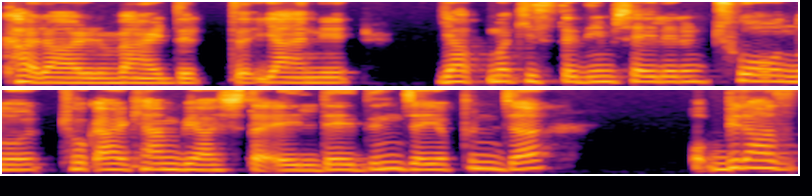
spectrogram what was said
kararı verdirtti. Yani yapmak istediğim şeylerin çoğunu çok erken bir yaşta elde edince yapınca biraz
